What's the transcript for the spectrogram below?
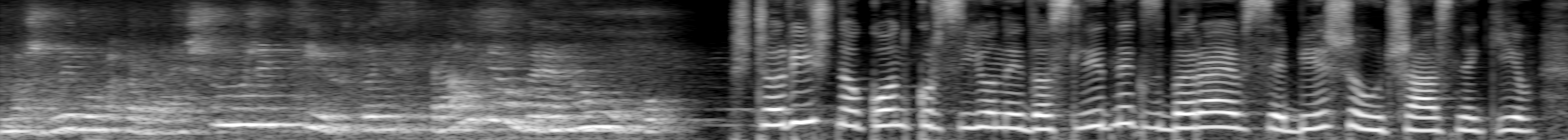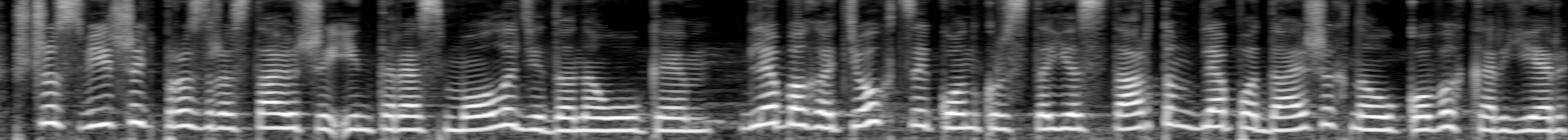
Можливо, в подальшому житті хтось і справді обере науку. Щорічно конкурс Юний дослідник збирає все більше учасників, що свідчить про зростаючий інтерес молоді до науки. Для багатьох цей конкурс стає стартом для подальших наукових кар'єр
